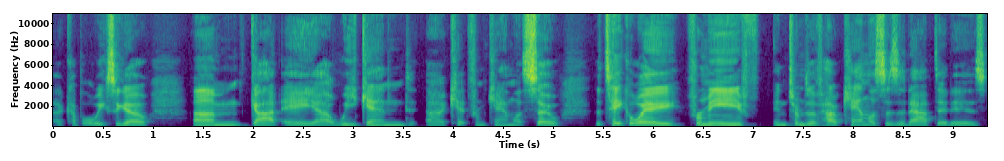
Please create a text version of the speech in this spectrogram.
a couple of weeks ago. Um, got a uh, weekend uh, kit from Canlis. So the takeaway for me in terms of how Canlis is adapted is,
